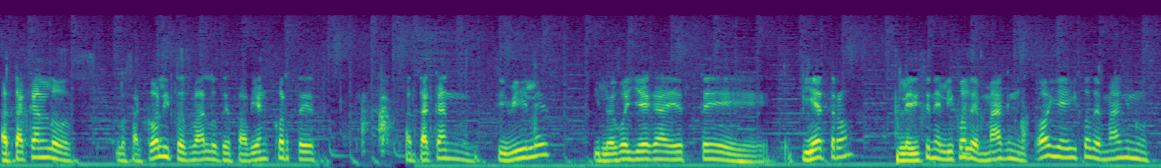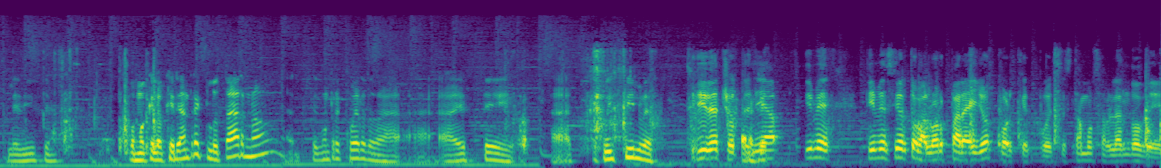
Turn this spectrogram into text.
atacan los, los acólitos, ¿va? Los de Fabián Cortés. Atacan civiles y luego llega este Pietro, le dicen el hijo de Magnus. Oye, hijo de Magnus, le dicen. Como que lo querían reclutar, ¿no? Según recuerdo, a, a- a este, a Quicksilver. Sí, de hecho, ¿Para tenía, tiene, tiene cierto valor para ellos porque pues estamos hablando de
